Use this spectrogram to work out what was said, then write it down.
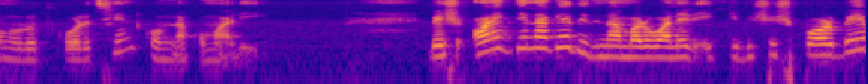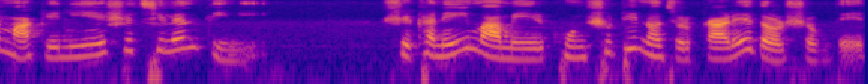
অনুরোধ করেছেন কন্যাকুমারী। বেশ অনেক দিন আগে দিদি নাম্বার ওয়ানের একটি বিশেষ পর্বে মাকে নিয়ে এসেছিলেন তিনি। সেখানেই মা মেয়ের খুনসুটি নজর কাড়ে দর্শকদের।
